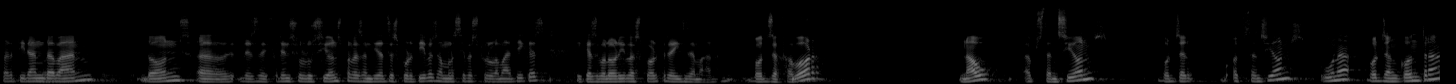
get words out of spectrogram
per tirar endavant doncs, eh, des de diferents solucions per a les entitats esportives amb les seves problemàtiques i que es valori l'esport a de Mar. Vots a favor? 9. Abstencions? Vots en abstencions, una, vots en contra,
